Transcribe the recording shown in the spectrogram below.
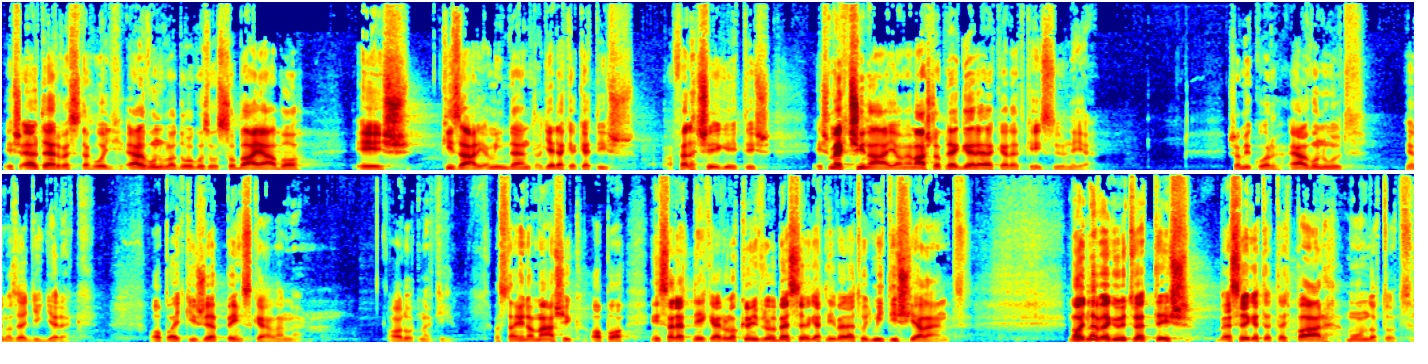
és eltervezte, hogy elvonul a dolgozó szobájába, és kizárja mindent, a gyerekeket is, a feleségét is, és megcsinálja, mert másnap reggel el kellett készülnie. És amikor elvonult, jön az egyik gyerek. Apa, egy kis zseppénz kellene. Adott neki. Aztán jön a másik, apa, én szeretnék erről a könyvről beszélgetni veled, hogy mit is jelent. Nagy levegőt vett, és beszélgetett egy pár mondatot.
